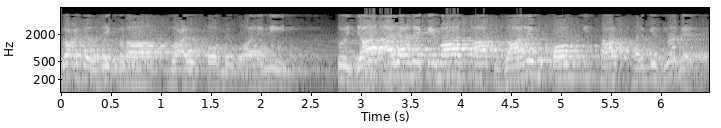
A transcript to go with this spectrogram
بعد ذکر القوم الظالمین تو یاد آ جانے کے بعد آپ ظالم قوم کے ساتھ ہرگز نہ بیٹھے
